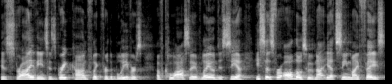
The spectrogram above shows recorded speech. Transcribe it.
his strivings, his great conflict for the believers of Colossae, of Laodicea. He says, For all those who have not yet seen my face,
